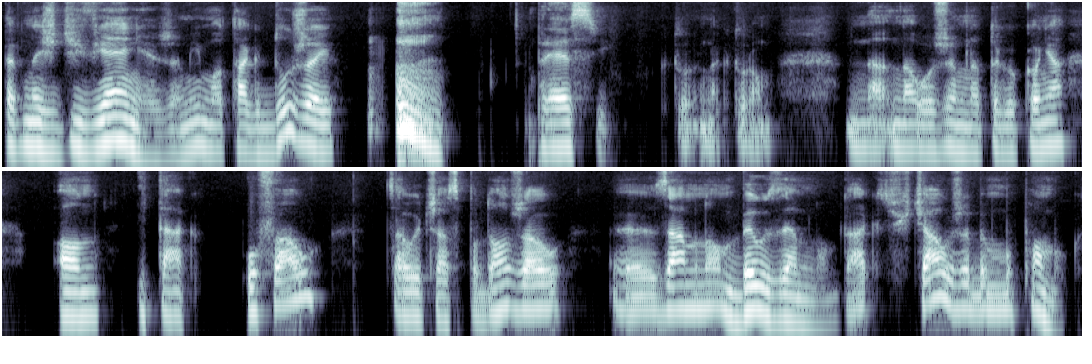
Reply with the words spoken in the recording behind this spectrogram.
pewne zdziwienie, że mimo tak dużej presji, na którą na, nałożyłem na tego konia, on i tak ufał, cały czas podążał e, za mną, był ze mną, tak? Chciał, żebym mu pomógł.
